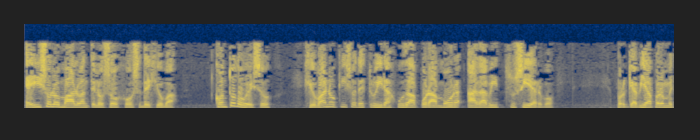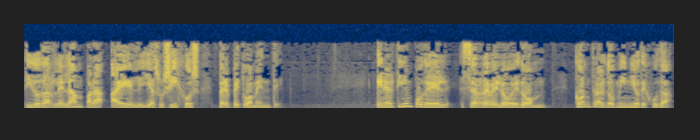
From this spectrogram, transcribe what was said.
e hizo lo malo ante los ojos de Jehová. Con todo eso, Jehová no quiso destruir a Judá por amor a David su siervo, porque había prometido darle lámpara a él y a sus hijos perpetuamente. En el tiempo de él se rebeló Edom contra el dominio de Judá,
